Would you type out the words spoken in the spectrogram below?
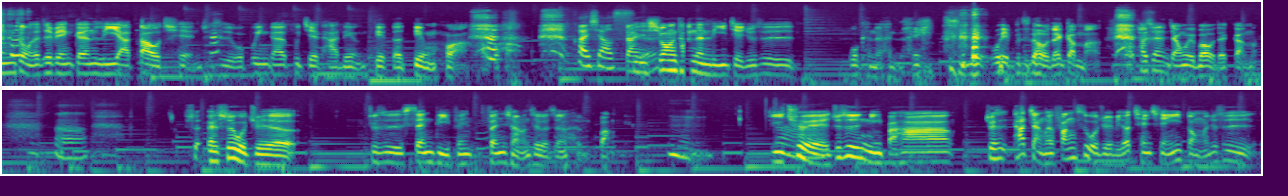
听众，我在这边跟莉亚道歉，就是我不应该不接他电电的电话，好不好？快笑死。但希望他能理解，就是我可能很累，我也不知道我在干嘛。他现在讲我也不知道我在干嘛，嗯，所以呃，所以我觉得就是 Sandy 分分享的这个真的很棒耶。嗯，的确，啊就是你把它，就是他讲的方式，我觉得比较浅显易懂啊，就是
